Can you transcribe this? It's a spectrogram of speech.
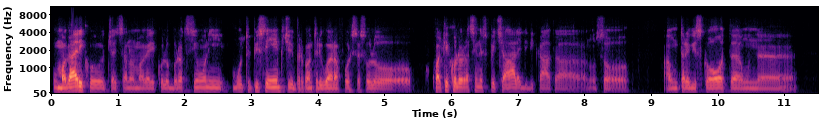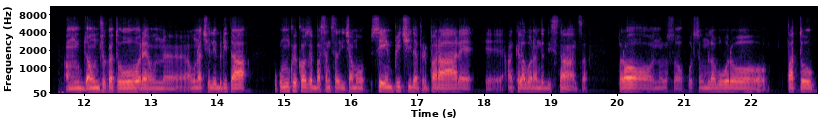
o magari co- cioè, ci saranno magari collaborazioni molto più semplici per quanto riguarda forse solo qualche colorazione speciale dedicata, non so, a un Travis Scott, a un, a un, a un giocatore, a, un, a, una celebrità, o comunque cose abbastanza, diciamo, semplici da preparare, eh, anche lavorando a distanza. Però, non lo so, forse un lavoro fatto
